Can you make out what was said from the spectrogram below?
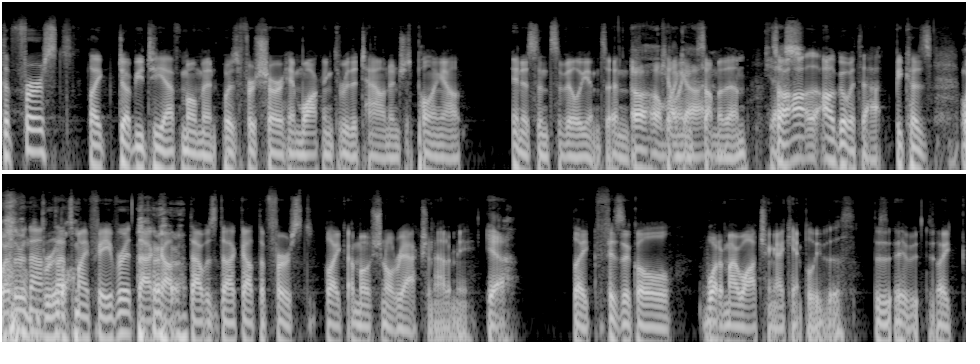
the first like WTF moment was for sure him walking through the town and just pulling out innocent civilians and Oh, killing some of them. So I'll, I'll go with that because whether or not that's my favorite, that got that was that got the first like emotional reaction out of me. Yeah. Like physical. What am I watching? I can't believe this. This- it like,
